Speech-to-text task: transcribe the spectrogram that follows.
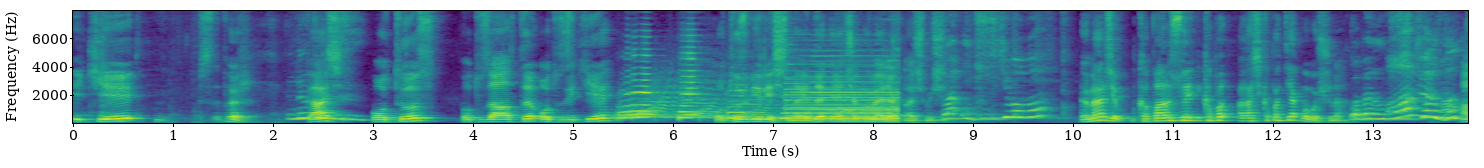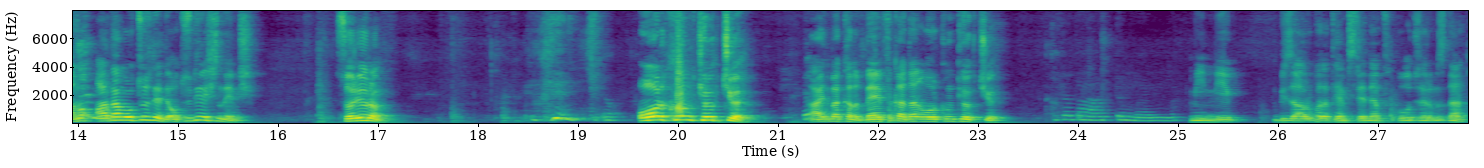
2, 0. Kaç? 30, 36, 32, 31 yaşındaydı. En çok Ömer yaklaşmış. Ben 32 baba. Ömerciğim kapağını sürekli kapat, aç kapat yapma boşuna. Baba ben 32 aldım. Ama adam 30 dedi. 31 yaşındaymış. Soruyorum. Orkun Kökçü. Haydi bakalım. Benfica'dan Orkun Kökçü. Milli bizi Avrupa'da temsil eden futbolcularımızdan.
